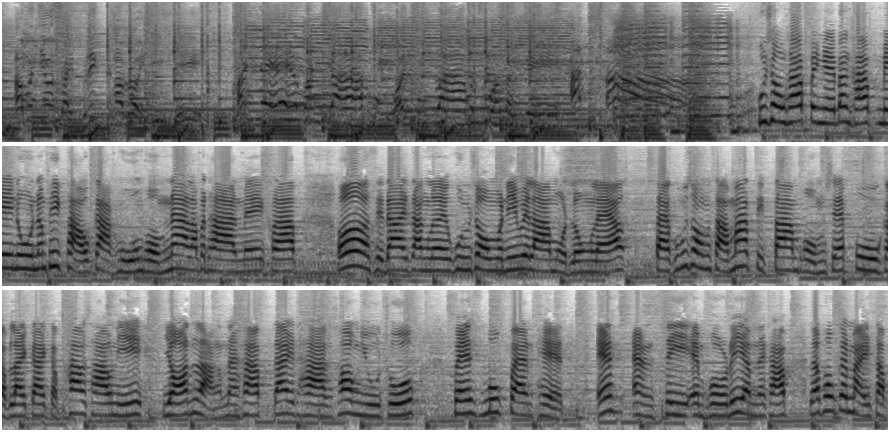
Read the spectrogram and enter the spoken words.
ๆเอามาเจียวใส่พริกอร่อยดีเฮทะเลวังยากุ้งหอยปูปลามาชัวสังเกฮัทฮ่าผู้ชมครับเป็นไงบ้างครับ เมนูน้ำพริกเผากากหมูของผมน่ารับประทานไหมครับเออเสียดายจังเลยคุณผู้ชมวันนี้เวลาหมดลงแล้ว แต่คุณผู้ชมสามารถติดตามผมเชฟปูกับรายการกับข้าวเช้านี้ ย้อนหลังนะครับ ได้ทางช่อง YouTube Facebook Fanpage S&C Emporium นะครับ แล้วพบกันใหม่สัป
